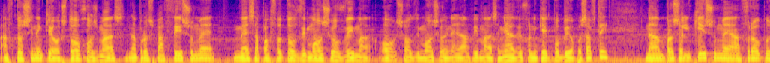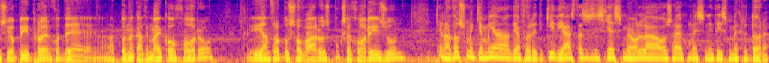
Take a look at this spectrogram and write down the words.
αυτός είναι και ο στόχος μας να προσπαθήσουμε μέσα από αυτό το δημόσιο βήμα όσο δημόσιο είναι ένα βήμα σε μια ραδιοφωνική εκπομπή όπως αυτή να προσελκύσουμε ανθρώπους οι οποίοι προέρχονται από τον ακαδημαϊκό χώρο ή ανθρώπους σοβαρούς που ξεχωρίζουν και να δώσουμε και μια διαφορετική διάσταση σε σχέση με όλα όσα έχουμε συνηθίσει μέχρι τώρα.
